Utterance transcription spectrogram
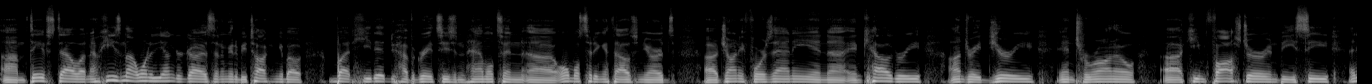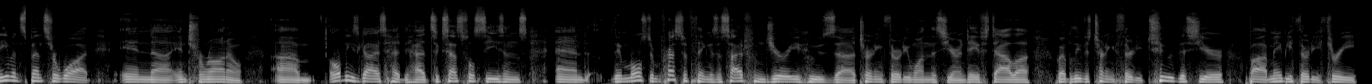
Um, Dave Stala, now he's not one of the younger guys that I'm going to be talking about, but he did have a great season in Hamilton, uh, almost hitting 1,000 yards. Uh, Johnny Forzani in, uh, in Calgary, Andre Durie in Toronto, uh, Keem Foster in BC, and even Spencer Watt in, uh, in Toronto. Um, all these guys had had successful seasons, and the most impressive thing is aside from Durie, who's uh, turning 31 this year, and Dave Stala, who I believe is turning 32 this year, maybe 33,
